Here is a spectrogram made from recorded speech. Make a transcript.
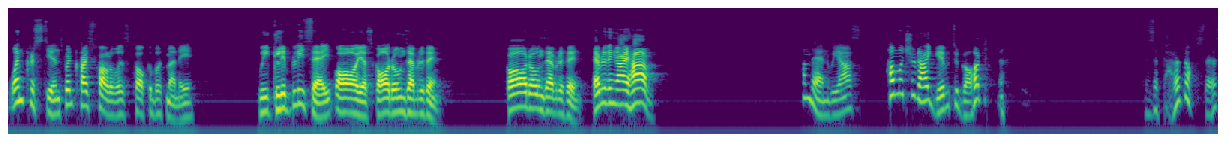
when Christians, when Christ followers talk about money, we glibly say, oh, yes, God owns everything. God owns everything. Everything I have. And then we ask, how much should I give to God? There's a paradox there.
